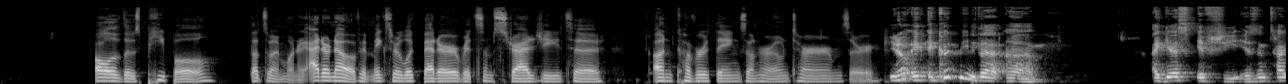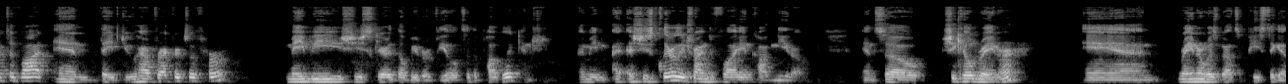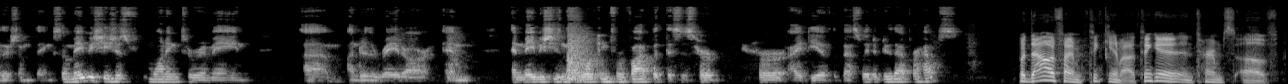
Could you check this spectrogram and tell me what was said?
all of those people? That's what I'm wondering. I don't know if it makes her look better, if it's some strategy to uncover things on her own terms or you know it, it could be that um I guess if she isn't tied to Vought and they do have records of her, maybe she's scared they'll be revealed to the public. And she, I mean, I, she's clearly trying to fly incognito. And so she killed Raynor, and Raynor was about to piece together something. So maybe she's just wanting to remain um, under the radar, and and maybe she's not working for Vought, but this is her her idea of the best way to do that, perhaps. But now, if I'm thinking about it, thinking in terms of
